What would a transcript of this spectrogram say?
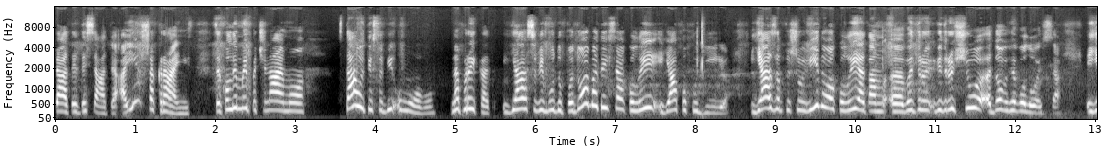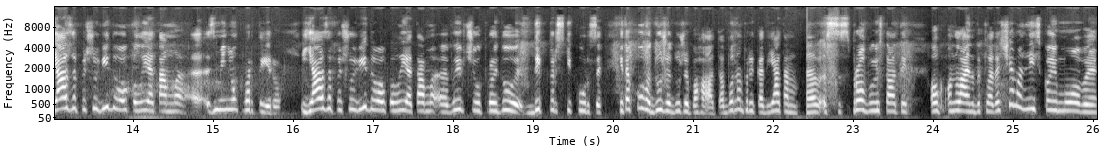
п'яте, десяте. А інша крайність це коли ми починаємо ставити собі умову. Наприклад, я собі буду подобатися, коли я похудію. Я запишу відео, коли я там е, відрощу довге волосся. Я запишу відео, коли я там зміню квартиру. Я запишу відео, коли я там е, вивчу, пройду дикторські курси. І такого дуже дуже багато. Або, наприклад, я там е, спробую стати онлайн-викладачем англійської мови,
